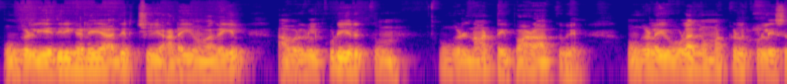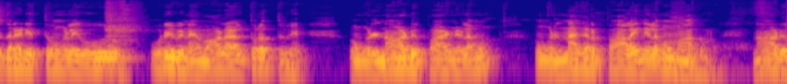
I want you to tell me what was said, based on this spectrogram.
உங்கள் எதிரிகளே அதிர்ச்சி அடையும் வகையில் அவர்கள் குடியிருக்கும் உங்கள் நாட்டை பாழாக்குவேன். உங்களை உலக மக்களுக்குள்ளே சிதறடித்து உங்களை ஊ உருவின வாழால் துரத்துவேன். உங்கள் நாடு பாழ்நிலமும் உங்கள் நகர் பாலை நிலமும் ஆகும். நாடு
